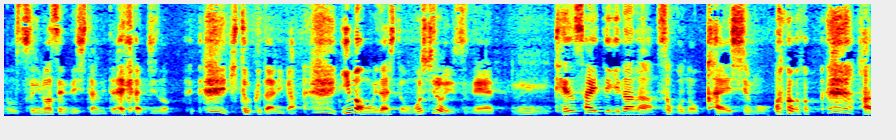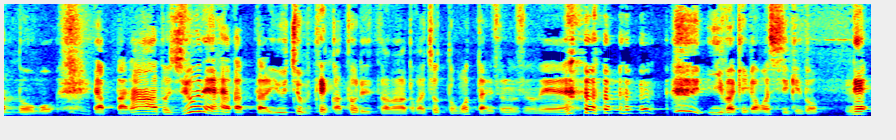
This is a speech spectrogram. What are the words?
のすみませんでしたみたいな感じの 一くだりが。今思い出して面白いですね。うん天才的だなそこの返しも。反応も。やっぱなあと10年早かったら YouTube 天下取れてたなとかちょっと思ったりするんですよね。言い訳がましいけど。ね。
